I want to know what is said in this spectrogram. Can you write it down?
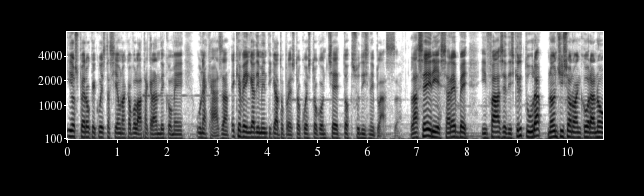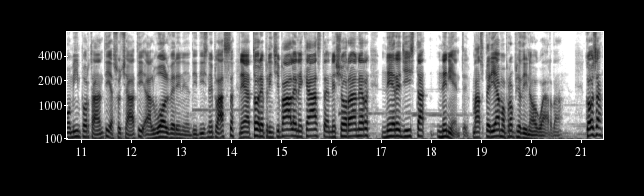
io spero che questa sia una cavolata grande come una casa e che venga dimenticato presto questo concetto su Disney Plus. La serie sarebbe in fase di scrittura, non ci sono ancora nomi importanti associati al Wolverine di Disney Plus, né attore principale, né cast, né showrunner, né regista, né niente. Ma speriamo proprio di no, guarda. Cosa?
